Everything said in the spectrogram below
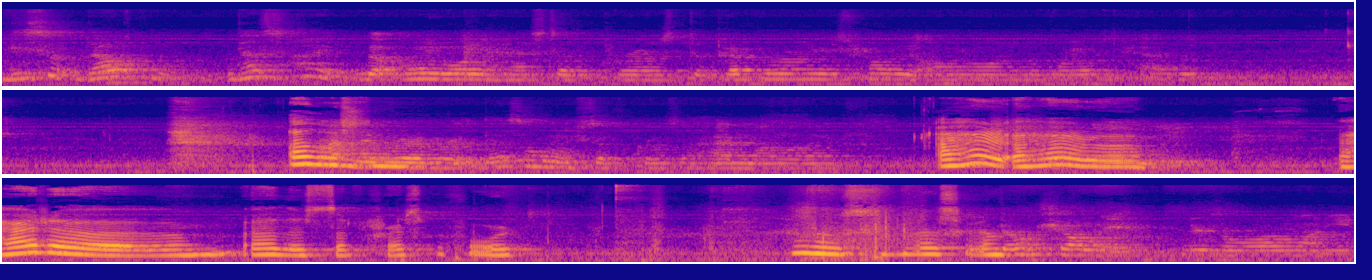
This, that, that's like the only one that has stuffed crust. The pepperoni is probably the only one in the world that has it. I I never ever. That's the only stuffed crust I had in my life. I had, I had, a, Only. Had a other stuffed crust before. That was, that was good. Don't show me. There's a lot of money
